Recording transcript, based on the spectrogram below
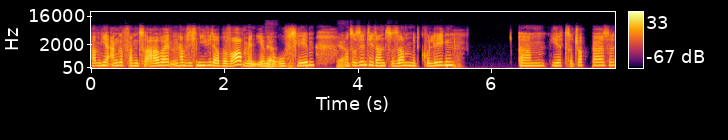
haben hier angefangen zu arbeiten und haben sich nie wieder beworben in ihrem ja. Berufsleben. Und so sind die dann zusammen mit Kollegen ähm, hier zur Jobbörse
